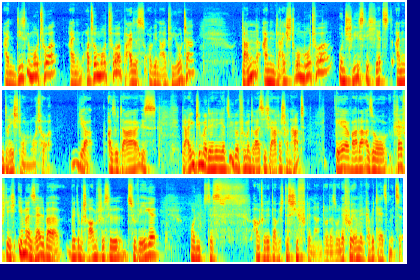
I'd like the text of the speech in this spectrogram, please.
Einen Dieselmotor, einen Ottomotor, beides Original Toyota, dann einen Gleichstrommotor und schließlich jetzt einen Drehstrommotor. Ja, also da ist der Eigentümer, der den jetzt über 35 Jahre schon hat, der war da also kräftig immer selber mit dem Schraubenschlüssel zu Wege. Und das Auto wird, glaube ich, das Schiff genannt oder so. Der fuhr immer mit Kapitänsmütze.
